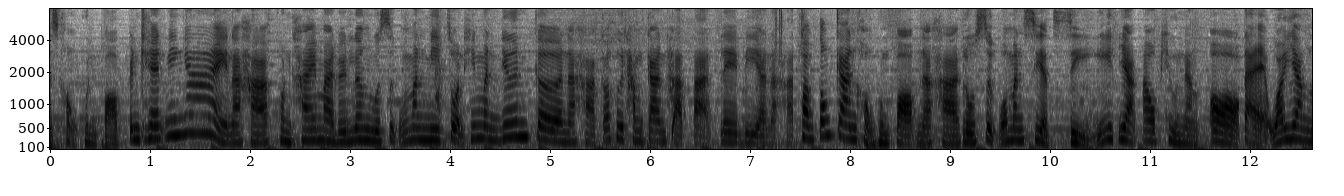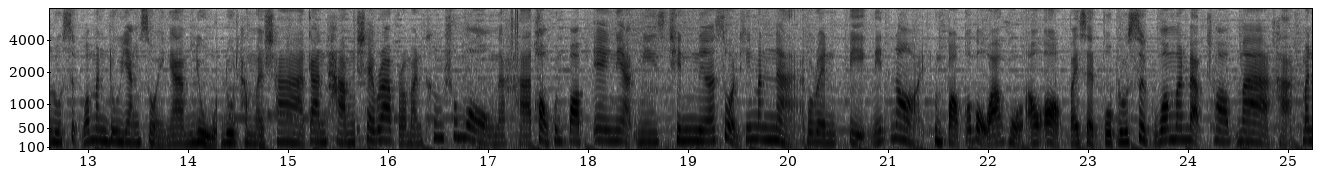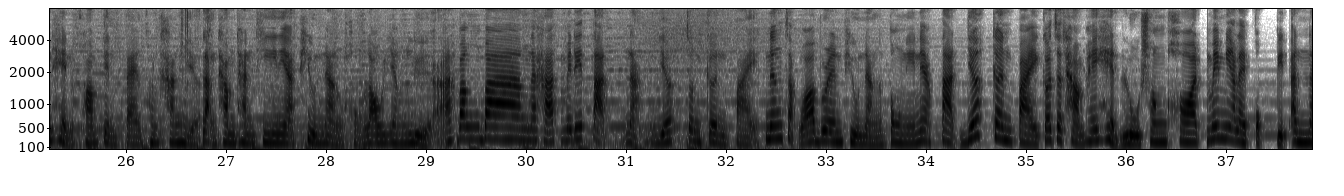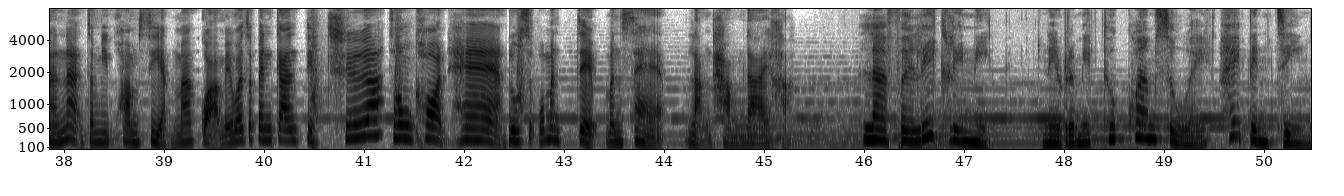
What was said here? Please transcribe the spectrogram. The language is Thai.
สของคุณป๊อปเป็นเคสง่ายๆนะคะ คนไข้มาด้วยเรื่องรู้สึกว่ามันมีส่วนที่มันยื่นเกินนะคะ ก็คือทำการผ่าตัดเลเบียนะคะ ความต้องการของคุณป๊อปนะคะ รู้สึกว่ามันเสียดสีอยากเอาผิวหนังออก แต่ว่ายังรู้สึกว่ามันดูยังสวยงามอยู่ดูธรรมชาติ การทำใช้เวลาประมาณครึ่งชั่วโมงนะคะ ของคุณป๊อปเองเนี่ยมีชิ้นเนื้อส่วนที่มันหนาบริเวณปีกนิดหน่อย คุณป๊อปก็บอกว่าโหเอาออกไปเสร็จปุ๊บรู้สึกว่ามันแบบชอบมากค่ะ มันเห็นความเปลี่ยนแปลงค่อนข้างเยอะหลังทำทันทีเนี่ยผิวหนังของเรายังเหลือบางๆนะคะ ไม่ได้ตัดหนังเยอะจนเกินไป เนื่องจากว่าบริเวณผิวหนังตรงนี้เนี่ยตัดเยอะเกินไปก็จะทำให้เห็นรูช่องคลอด ไม่มีอะไรปกปิดอันนั้นน่ะจะมีความเสี่ยงมากกว่า ไม่ว่าจะเป็นการติดเชื้อช่องคลอดแห้งรู้สึกว่ามันเจ็บมันแสบหลังทำได้ค่ะลาเฟอรี่คลินิกเนรมิตทุกความสวยให้เป็นจริง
